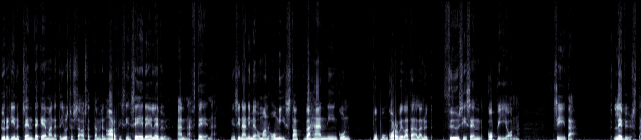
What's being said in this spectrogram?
pyrkii nyt sen tekemään, että just jos sä ostat tämmöisen artistin CD-levyn NFTnä, niin sinä nimenomaan omistat vähän niin kuin pupun korvilla täällä nyt fyysisen kopion siitä levystä.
